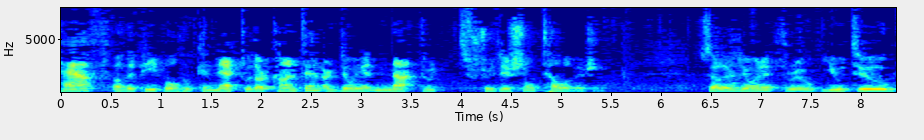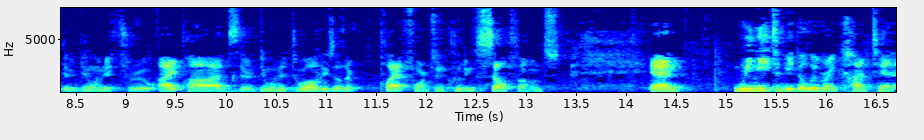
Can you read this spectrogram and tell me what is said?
half of the people who connect with our content are doing it not through traditional television. So they're doing it through YouTube, they're doing it through iPods, they're doing it through all these other platforms, including cell phones. And we need to be delivering content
